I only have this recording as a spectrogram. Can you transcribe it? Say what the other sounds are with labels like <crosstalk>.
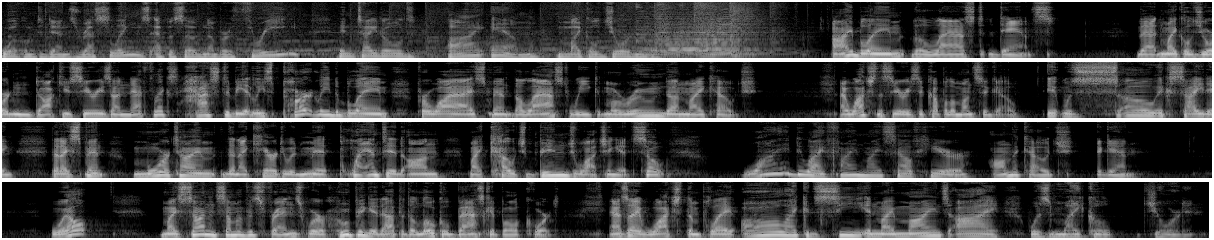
Welcome to Den's Wrestling's episode number three, entitled I Am Michael Jordan. I blame The Last Dance. That Michael Jordan docu-series on Netflix has to be at least partly to blame for why I spent the last week marooned on my couch. I watched the series a couple of months ago. It was so exciting that I spent more time than I care to admit planted on my couch binge watching it. So, why do I find myself here on the couch again? Well, my son and some of his friends were hooping it up at the local basketball court. As I watched them play, all I could see in my mind's eye was Michael Jordan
